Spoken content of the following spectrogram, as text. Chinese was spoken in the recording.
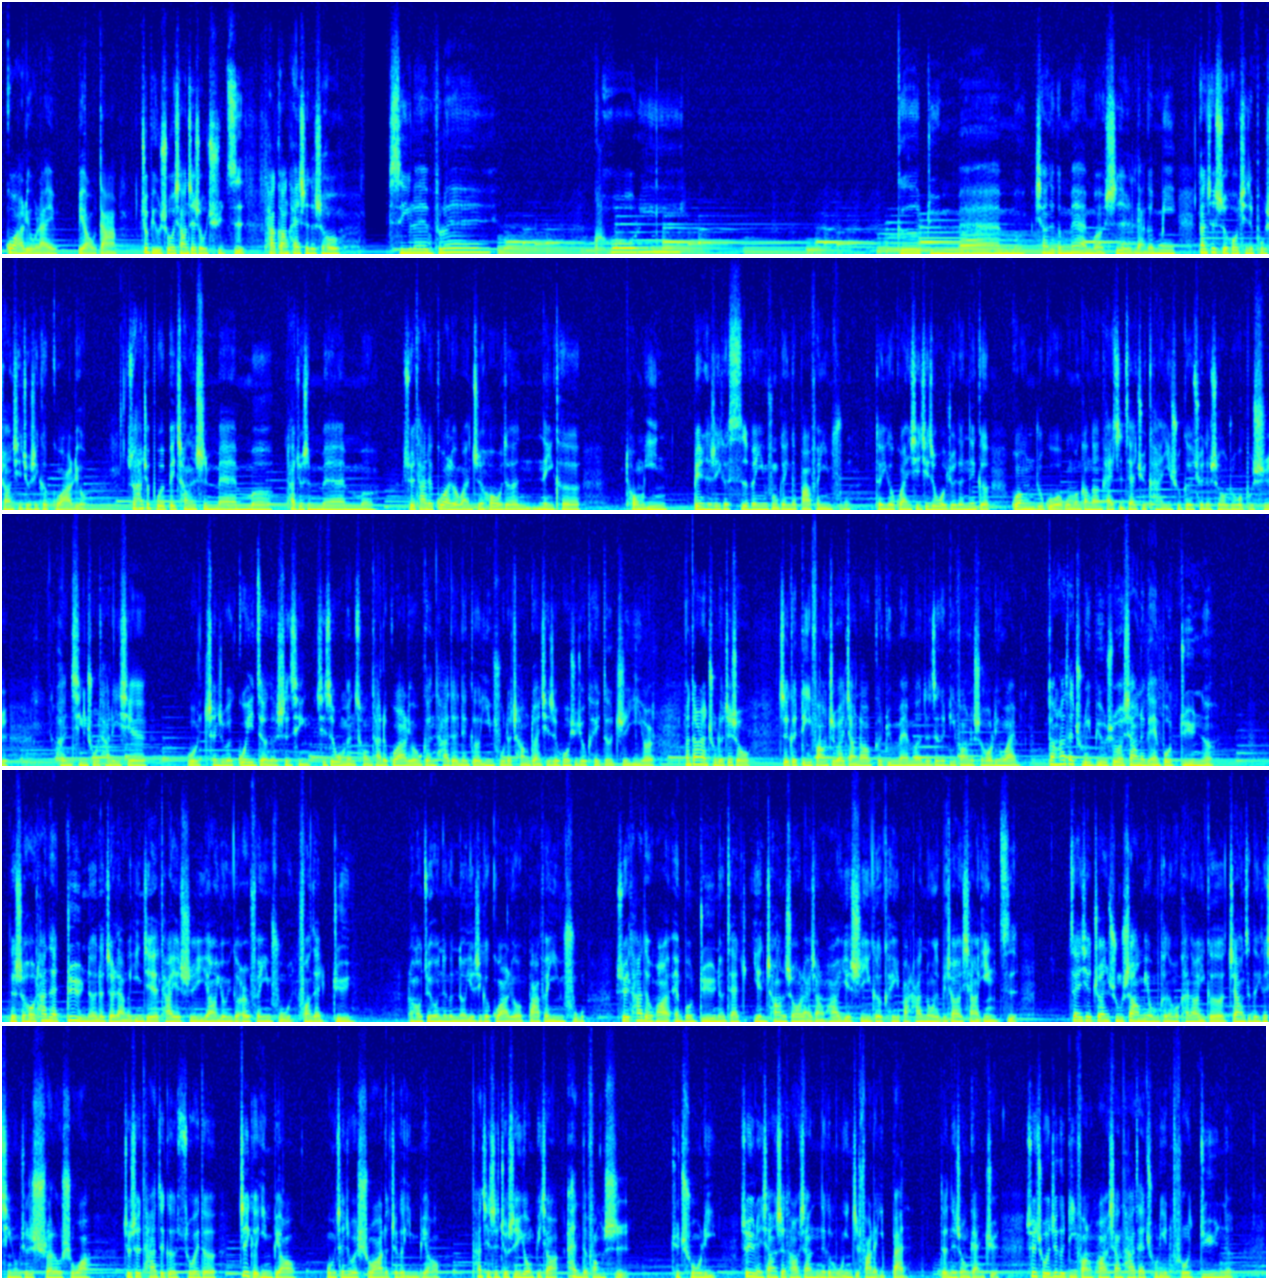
挂流来表达。就比如说像这首曲子，它刚开始的时候，si le vle cori g du même，像这个 même 是两个咪，那这时候其实谱上其实就是一个挂流，所以它就不会被唱的是 même，它就是 même，所以它的挂流完之后的那一颗同音变成是一个四分音符跟一个八分音符。的一个关系，其实我觉得那个光，如果我们刚刚开始再去看艺术歌曲的时候，如果不是很清楚它的一些我称之为规则的事情，其实我们从它的挂流跟它的那个音符的长短，其实或许就可以得知一二。那当然，除了这首这个地方之外，讲到 g o o d m e m o r 的这个地方的时候，另外当他在处理，比如说像那个 Amble do 呢的时候，他在 do 呢的这两个音节，他也是一样用一个二分音符放在 do。然后最后那个呢，也是一个挂流八分音符，所以它的话，amble do 呢，在演唱的时候来讲的话，也是一个可以把它弄得比较像影子。在一些专书上面，我们可能会看到一个这样子的一个形容，就是 shallow schwa，就是它这个所谓的这个音标，我们称之为 schwa 的这个音标，它其实就是用比较暗的方式去处理，所以有点像是它好像那个母音只发了一半的那种感觉。所以除了这个地方的话，像它在处理 for do 呢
